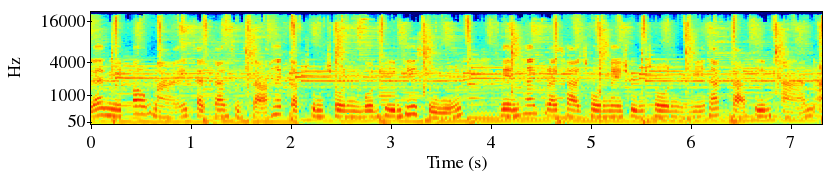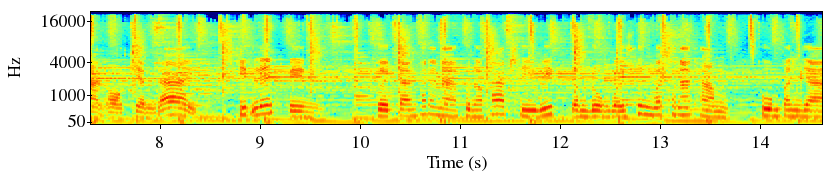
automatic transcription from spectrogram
และมีเป้าหมายจัดการศึกษาให้กับชุมชน บนพื้นที่สูง เน้นให้ประชาชนในชุมชน มีทักษะพื้นฐานอ่านออกเขียนได้ คิดเลขเป็น เกิดการพัฒนาคุณภาพชีวิตดำรงไว้ซึ่งวัฒนธรรม ภูมิปัญญา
